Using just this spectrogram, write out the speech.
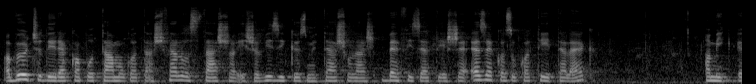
a bölcsödére kapott támogatás felosztása és a víziközmű társulás befizetése. Ezek azok a tételek, amik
